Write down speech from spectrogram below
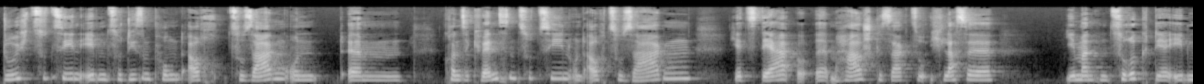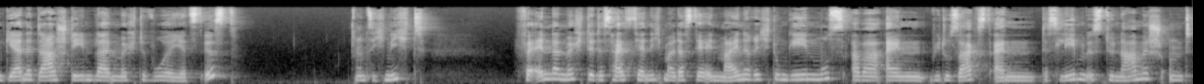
durchzuziehen, eben zu diesem Punkt auch zu sagen und ähm, Konsequenzen zu ziehen und auch zu sagen, jetzt der ähm, harsch gesagt, so ich lasse jemanden zurück, der eben gerne da stehen bleiben möchte, wo er jetzt ist und sich nicht verändern möchte. Das heißt ja nicht mal, dass der in meine Richtung gehen muss, aber ein, wie du sagst, ein, das Leben ist dynamisch und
